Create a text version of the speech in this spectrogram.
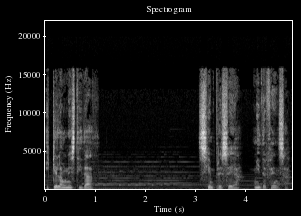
y que la honestidad siempre sea mi defensa.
